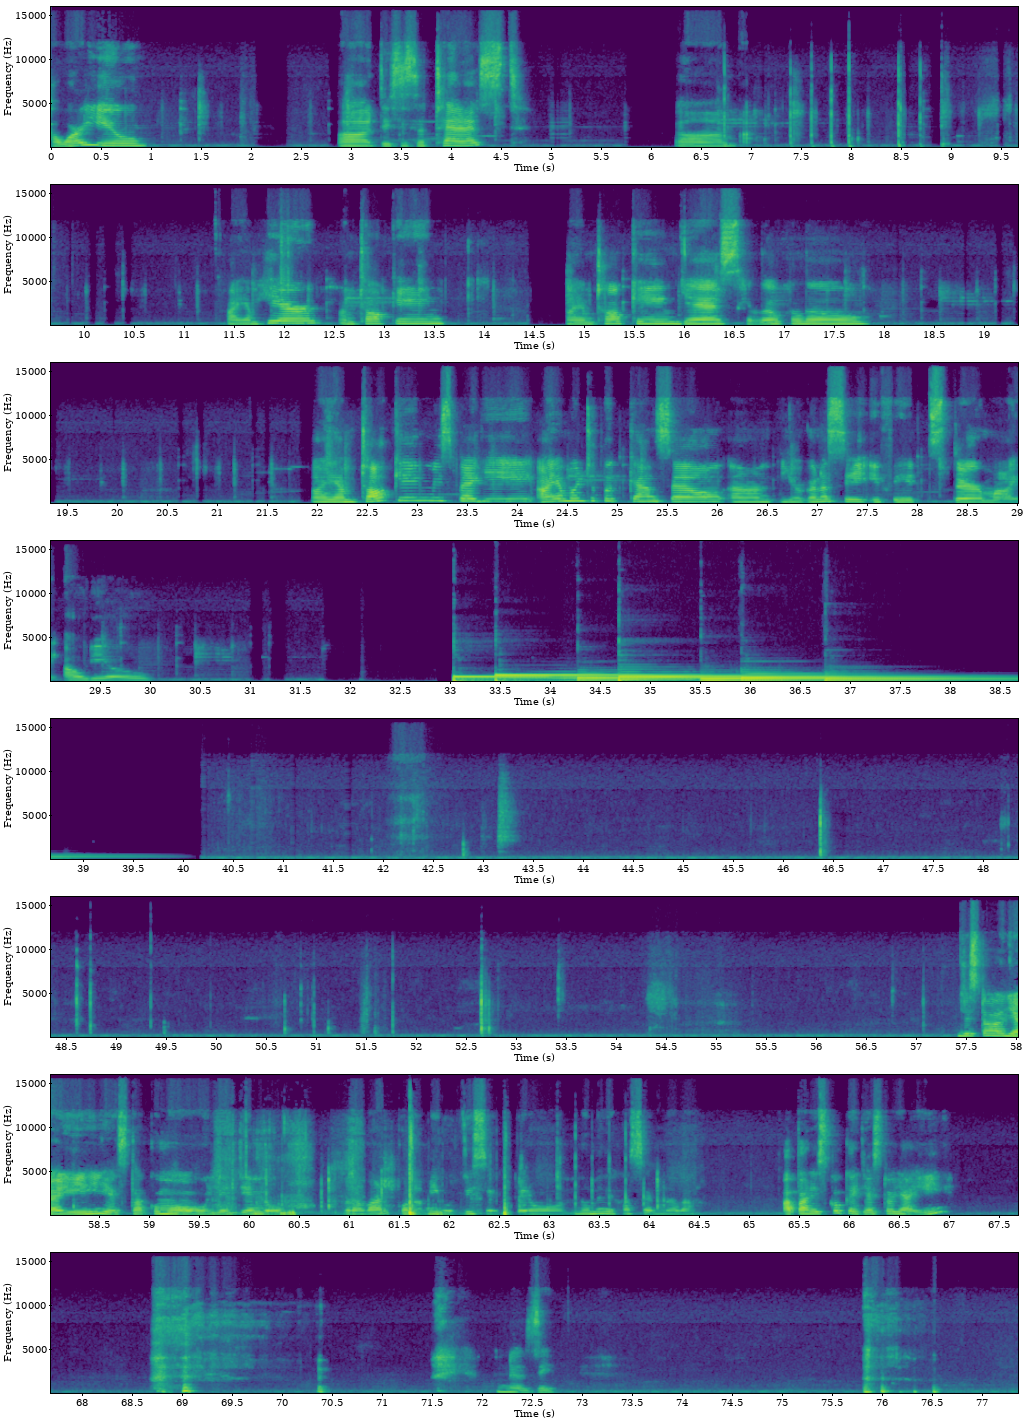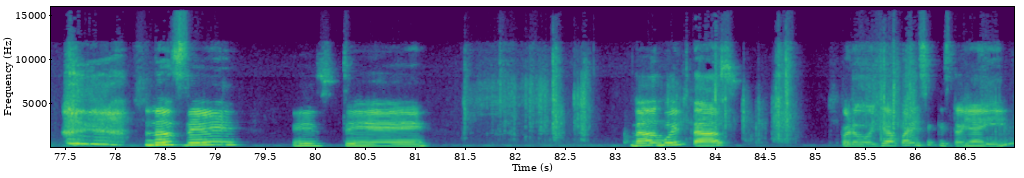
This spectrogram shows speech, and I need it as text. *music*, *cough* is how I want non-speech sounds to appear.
How are you? Uh, this is a test. Um, I am here. I'm talking. I am talking. Yes. Hello, hello. I am talking, Miss Peggy. I am going to put cancel and you're gonna see if it's there my audio. Yo estoy ahí y está como leyendo, grabar con amigos, dice, pero no me deja hacer nada. ¿Aparezco que ya estoy ahí? *laughs* no sé. *laughs* no sé. Este. Da vueltas. Pero ya parece que estoy ahí.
